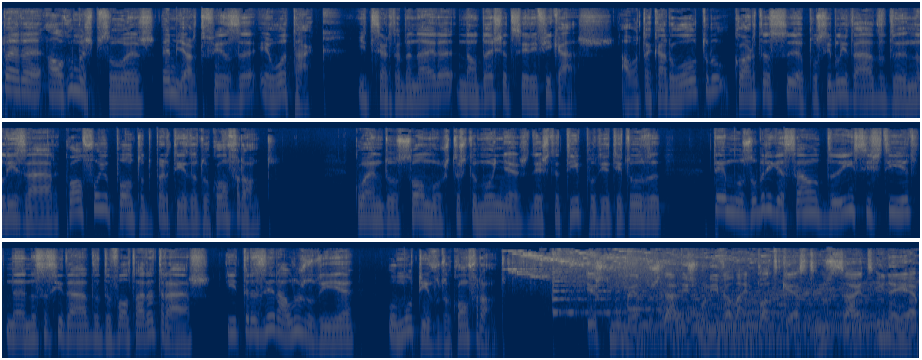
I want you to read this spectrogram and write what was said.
Para algumas pessoas, a melhor defesa é o ataque e, de certa maneira, não deixa de ser eficaz. Ao atacar o outro, corta-se a possibilidade de analisar qual foi o ponto de partida do confronto. Quando somos testemunhas deste tipo de atitude, temos obrigação de insistir na necessidade de voltar atrás e trazer à luz do dia o motivo do confronto. Este momento está disponível em podcast no site e na app.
